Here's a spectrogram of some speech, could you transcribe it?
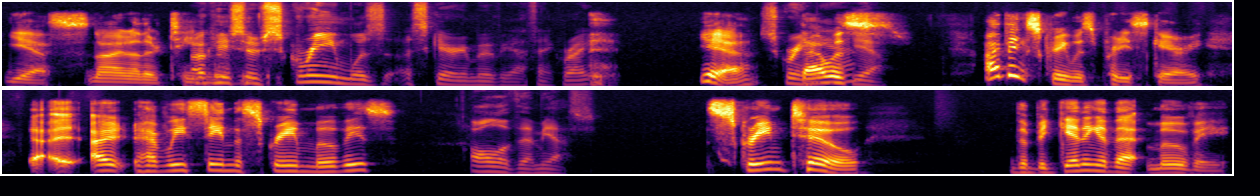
Yes, not another teen. Okay, movie. so Scream was a scary movie, I think, right? yeah, Scream, That was. yeah. I think Scream was pretty scary. I, I, have we seen the Scream movies? All of them, yes. Scream 2, the beginning of that movie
